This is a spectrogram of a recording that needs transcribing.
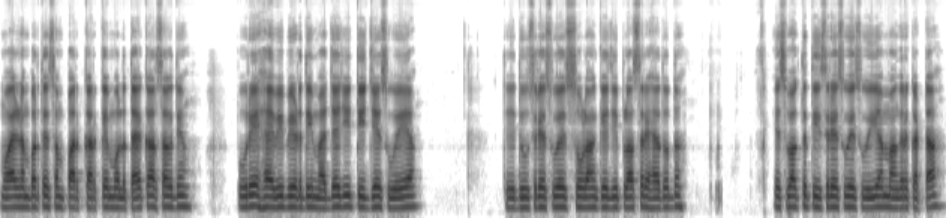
ਮੋਬਾਈਲ ਨੰਬਰ ਤੇ ਸੰਪਰਕ ਕਰਕੇ ਮੁੱਲ ਤੈਅ ਕਰ ਸਕਦੇ ਹੋ। ਪੂਰੇ ਹੈਵੀ ਵੇਟ ਦੀ ਮੱਝ ਹੈ ਜੀ, ਤੀਜੇ ਸੂਏ ਆ ਅਤੇ ਦੂਸਰੇ ਸੂਏ ਸੋਲ੍ਹਾਂ ਕੇ ਜੀ ਪਲੱਸ ਰਿਹਾ ਦੁੱਧ। ਇਸ ਵਕਤ ਤੀਸਰੇ ਸੂਏ ਸੂਈ ਆ ਮੰਗਰ ਕੱਟਾ,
